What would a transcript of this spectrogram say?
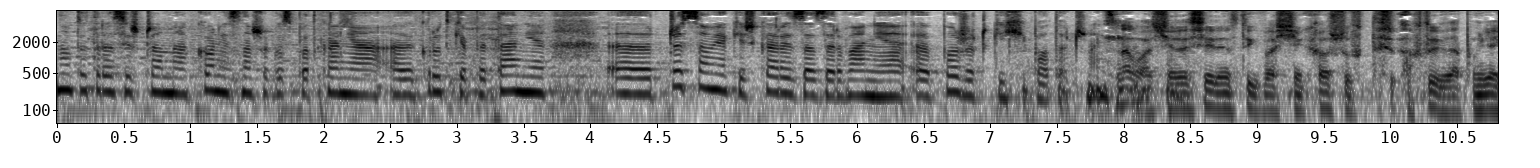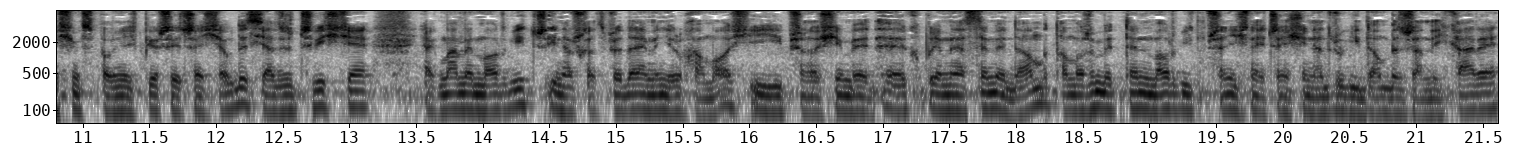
No to teraz jeszcze na koniec naszego spotkania e, krótkie pytanie. E, czy są jakieś kary za zerwanie pożyczki hipotecznej? No właśnie, to jest jeden z tych właśnie kosztów, o których zapomnieliśmy wspomnieć w pierwszej części audycji, ale rzeczywiście jak mamy mortgage i na przykład sprzedajemy nieruchomość i przenosimy, kupujemy następny dom, to możemy ten mortgage przenieść najczęściej na drugi dom bez żadnej kary,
